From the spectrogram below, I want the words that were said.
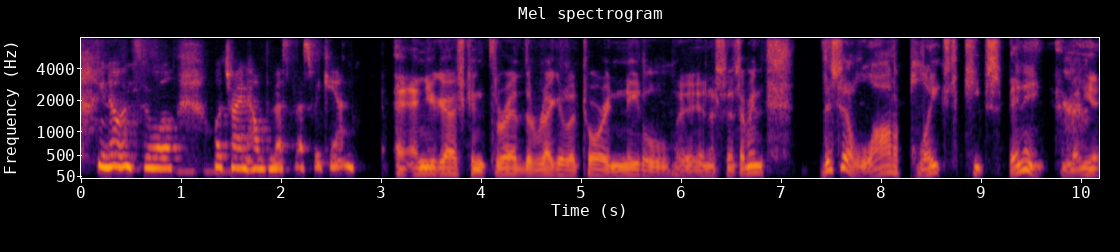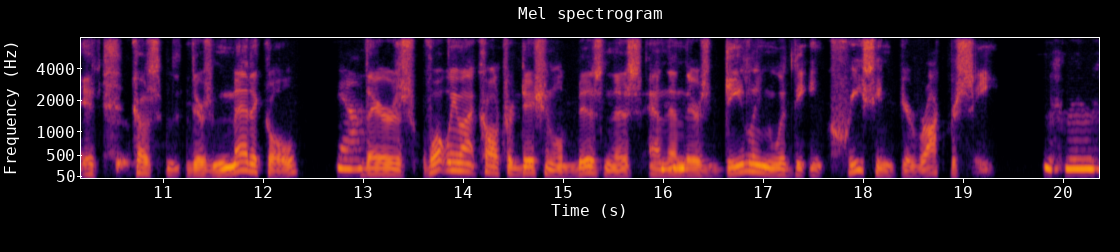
you know, and so we'll we'll try and help them as best we can. And you guys can thread the regulatory needle in a sense. I mean, this is a lot of plates to keep spinning because there's medical yeah. there's what we might call traditional business and then mm-hmm. there's dealing with the increasing bureaucracy mm-hmm.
